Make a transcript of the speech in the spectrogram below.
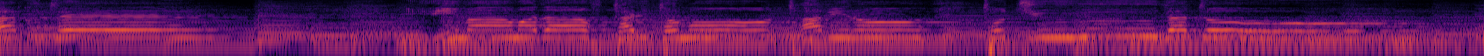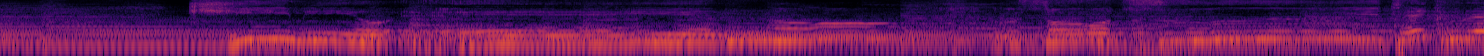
たくて今まだ二人とも旅の途中だと君よ永遠の嘘をついてくれ。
